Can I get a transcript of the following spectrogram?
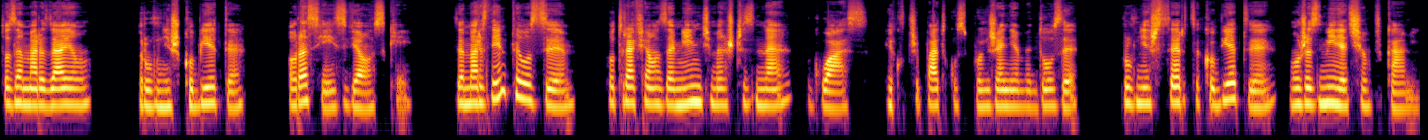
to zamarzają również kobiety oraz jej związki. Zamarznięte łzy potrafią zamienić mężczyznę w głaz, jak w przypadku spojrzenia meduzy Również serce kobiety może zmieniać się w kamień.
